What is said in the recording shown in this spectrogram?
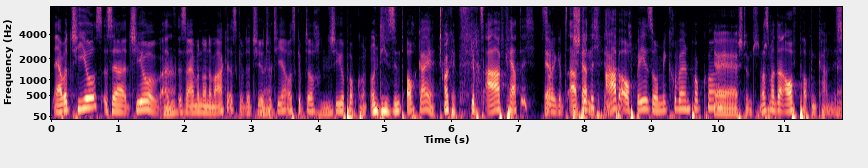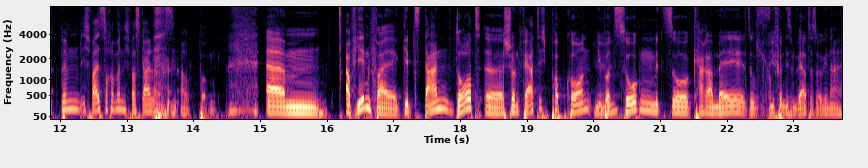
Ja, aber Chios ist ja, Chio Ja. ist einfach nur eine Marke. Es gibt ja Chio Ja. Tortilla, aber es gibt auch Mhm. Chio Popcorn. Und die sind auch geil. Okay. Gibt's A fertig? Sorry, Ja, gibt's A stimmt, fertig, ja. aber auch B so Mikrowellenpopcorn, Ja, ja, stimmt. stimmt. was man dann aufpoppen kann. Ich bin, ich weiß doch immer nicht, was geiler ist. aufpoppen. Ähm, auf jeden Fall gibt es dann dort äh, schon fertig Popcorn, Mhm. überzogen mit so Karamell, so wie von diesem Wertes Original.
